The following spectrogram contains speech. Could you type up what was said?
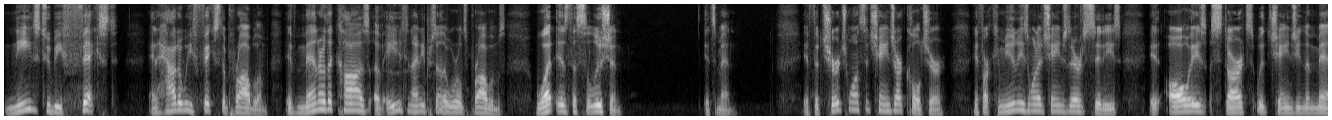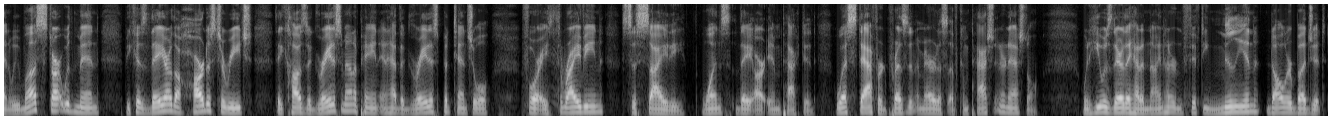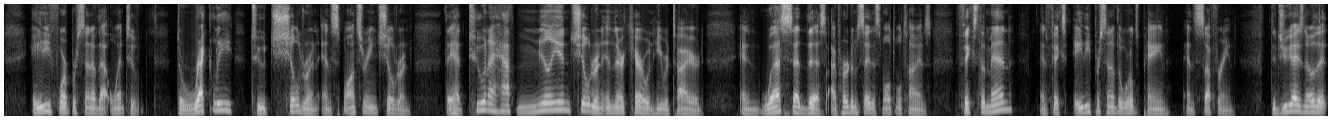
needs to be fixed. And how do we fix the problem? If men are the cause of 80 to 90% of the world's problems, what is the solution? It's men. If the church wants to change our culture, if our communities want to change their cities, it always starts with changing the men. We must start with men because they are the hardest to reach. They cause the greatest amount of pain and have the greatest potential for a thriving society once they are impacted. Wes Stafford, President Emeritus of Compassion International, when he was there, they had a $950 million budget. 84% of that went to directly to children and sponsoring children. They had two and a half million children in their care when he retired. And Wes said this I've heard him say this multiple times fix the men and fix 80% of the world's pain and suffering. Did you guys know that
